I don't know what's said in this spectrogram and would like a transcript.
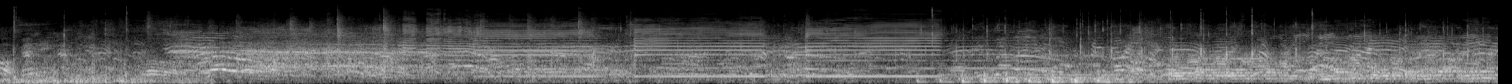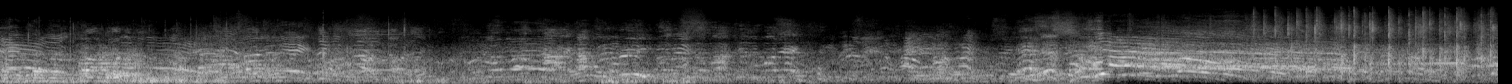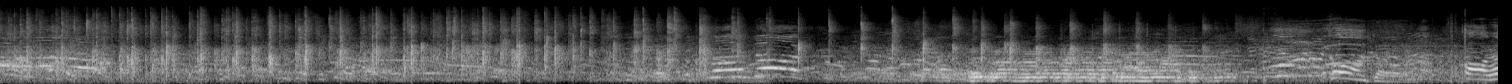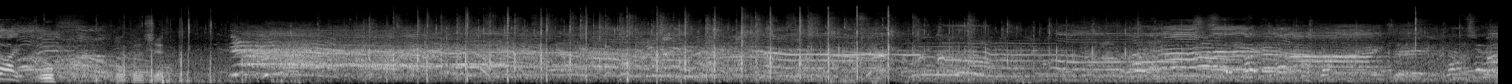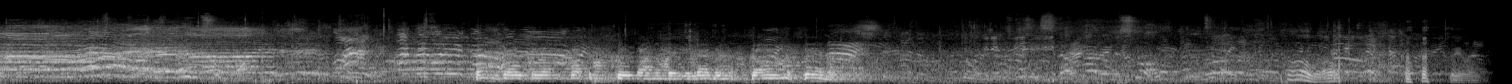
Oh, on, dog! Go on, dog. All right. Oof, open the. Then goal for Bottom, scored by number 11, Donald Vernon. Oh, well.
